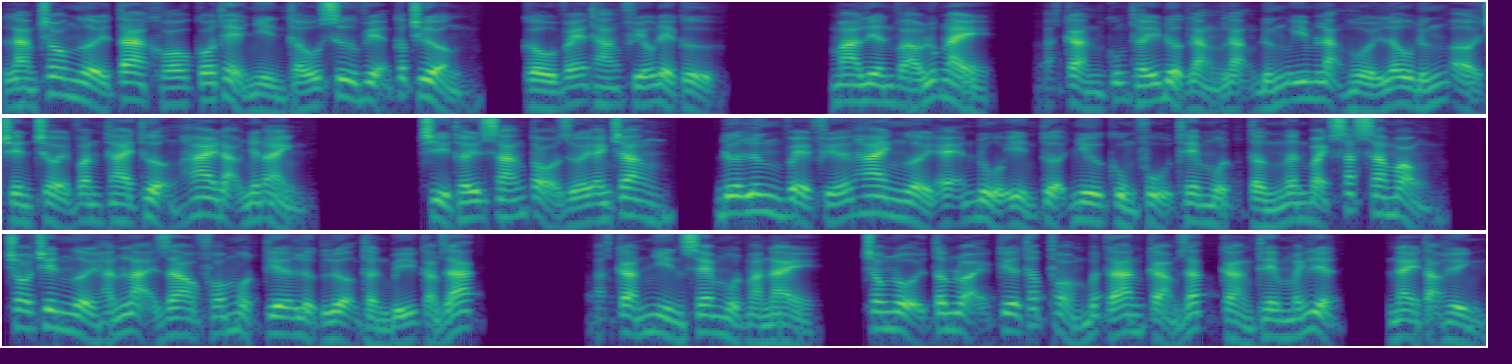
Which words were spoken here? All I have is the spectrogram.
làm cho người ta khó có thể nhìn thấu sư viện cấp trưởng, cầu vẽ tháng phiếu đề cử. Mà liền vào lúc này Pascal cũng thấy được lặng lặng đứng im lặng hồi lâu đứng ở trên trời văn thai thượng hai đạo nhân ảnh. Chỉ thấy sáng tỏ dưới ánh trăng, đưa lưng về phía hai người ẹn đủ ỉn tựa như cùng phụ thêm một tầng ngân bạch sắt sa mỏng, cho trên người hắn lại giao phó một tia lực lượng thần bí cảm giác. Pascal nhìn xem một màn này trong nội tâm loại kia thấp thỏm bất an cảm giác càng thêm mãnh liệt, này tạo hình,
